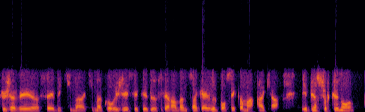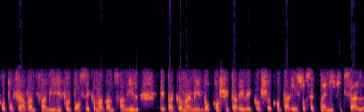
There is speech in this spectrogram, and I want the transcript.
que j'avais euh, fait mais qui m'a qui m'a corrigé, c'était de faire un 25K et de le penser comme un 1K. Et bien sûr que non. Quand on fait un 25 000, il faut le penser comme un 25 000 et pas comme un 1000. Donc quand je suis arrivé, quand je, quand t'arrives sur cette magnifique salle,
